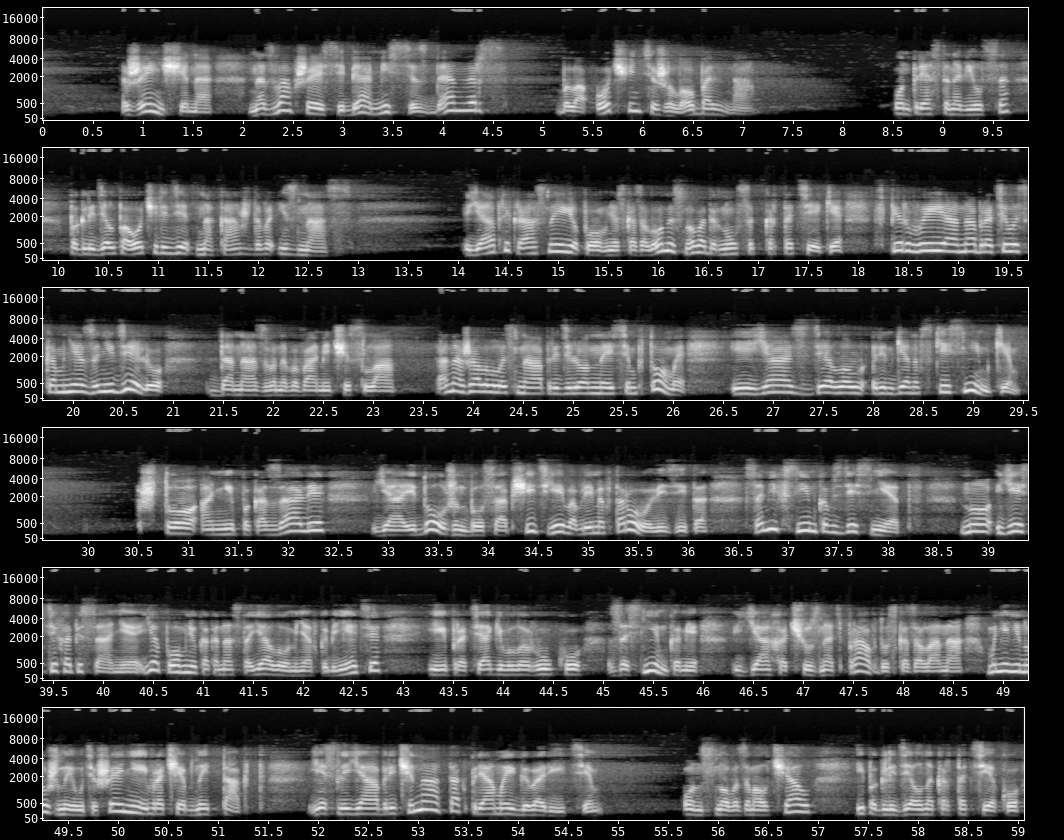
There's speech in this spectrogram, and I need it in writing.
Женщина, назвавшая себя миссис Денверс, была очень тяжело больна. Он приостановился, поглядел по очереди на каждого из нас. «Я прекрасно ее помню», — сказал он и снова обернулся к картотеке. «Впервые она обратилась ко мне за неделю до названного вами числа. Она жаловалась на определенные симптомы, и я сделал рентгеновские снимки». Что они показали, я и должен был сообщить ей во время второго визита. Самих снимков здесь нет, но есть их описание. Я помню, как она стояла у меня в кабинете и протягивала руку за снимками. «Я хочу знать правду», — сказала она. «Мне не нужны утешения и врачебный такт. Если я обречена, так прямо и говорите». Он снова замолчал и поглядел на картотеку.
